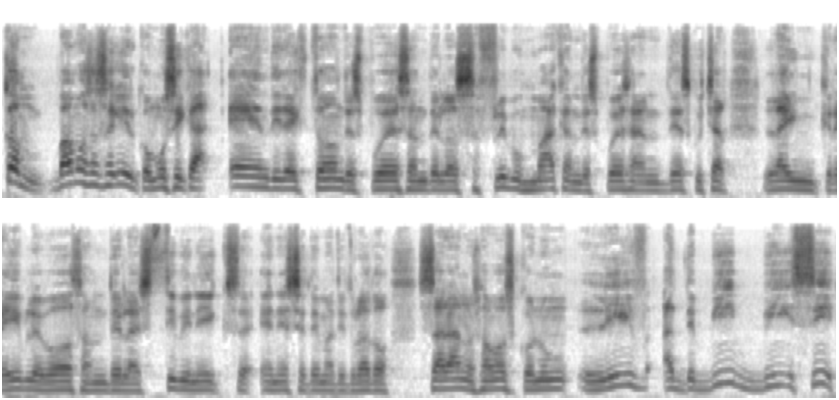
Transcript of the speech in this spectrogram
Vamos a seguir con música en directo después de los Fleetwood Mac, después de escuchar la increíble voz de la Stevie Nicks en ese tema titulado Sara. Nos vamos con un Live at the BBC,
